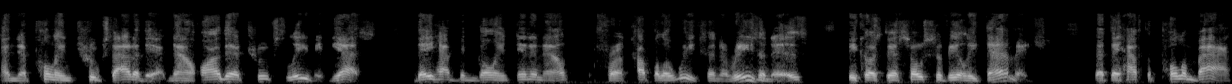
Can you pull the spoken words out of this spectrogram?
and they're pulling troops out of there. Now, are there troops leaving? Yes they have been going in and out for a couple of weeks. And the reason is because they're so severely damaged that they have to pull them back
